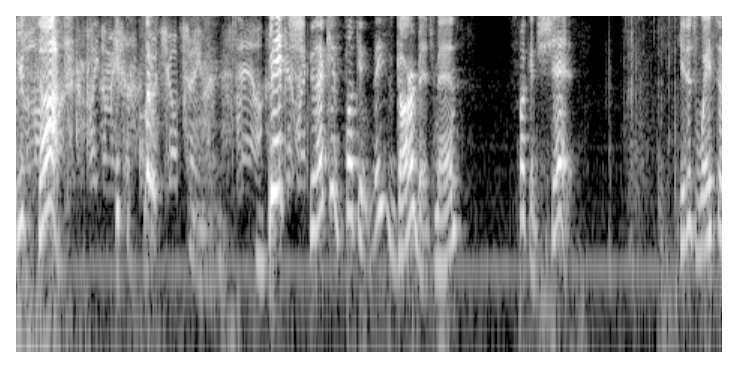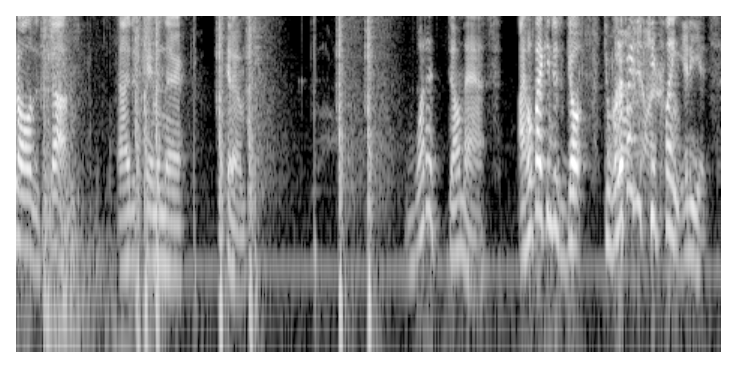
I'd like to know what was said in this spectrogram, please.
You suck! Complete the mission. the- Good job, team. Now, Bitch! Dude, that kid fucking. He's garbage, man. It's fucking shit. He just wasted all of his stuff. And I just came in there. Look at him. What a dumbass. I hope I can just go. Dude, what if I just keep playing idiots?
